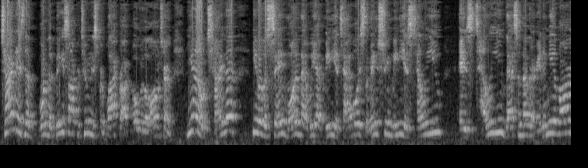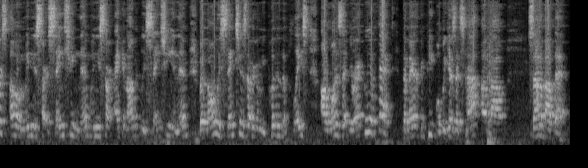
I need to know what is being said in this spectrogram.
China is the one of the biggest opportunities for BlackRock over the long term. You know, China. You know, the same one that we have media tabloids. The mainstream media is telling you is telling you that's another enemy of ours. Oh, we need to start sanctioning them. We need to start economically sanctioning them. But the only sanctions that are going to be put into place are ones that directly affect the American people because it's not about it's not about that.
